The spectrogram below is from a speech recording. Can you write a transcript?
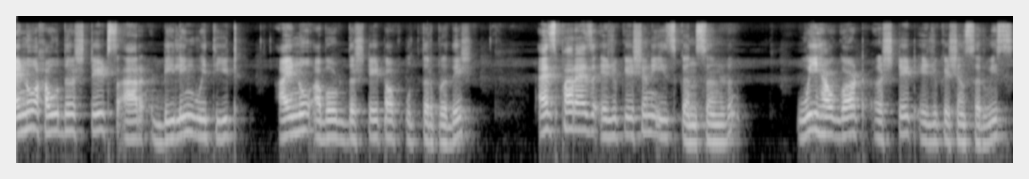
i know how the states are dealing with it i know about the state of uttar pradesh. As far as education is concerned we have got a state education service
